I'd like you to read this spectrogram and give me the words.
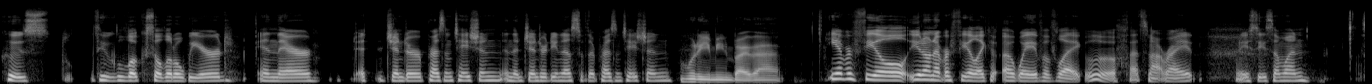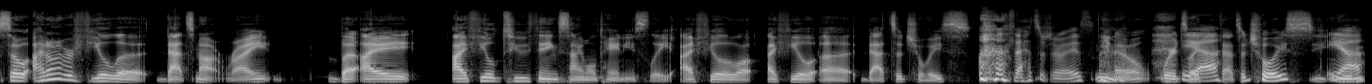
who's who looks a little weird in their uh, gender presentation in the genderiness of their presentation. What do you mean by that? You ever feel you don't ever feel like a wave of like, ooh, that's not right when you see someone. So I don't ever feel uh, that's not right, but I I feel two things simultaneously. I feel I feel uh, that's a choice. that's a choice. you know, where it's Yeah. like that's a choice. You- Yeah.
